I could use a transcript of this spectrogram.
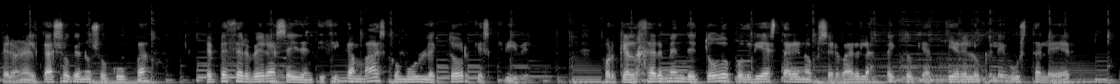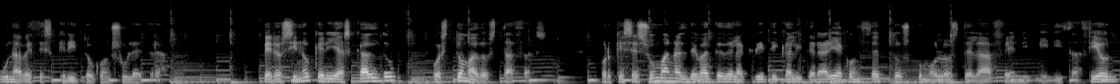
pero en el caso que nos ocupa, Pepe Cervera se identifica más como un lector que escribe, porque el germen de todo podría estar en observar el aspecto que adquiere lo que le gusta leer una vez escrito con su letra. Pero si no querías caldo, pues toma dos tazas, porque se suman al debate de la crítica literaria conceptos como los de la feminización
